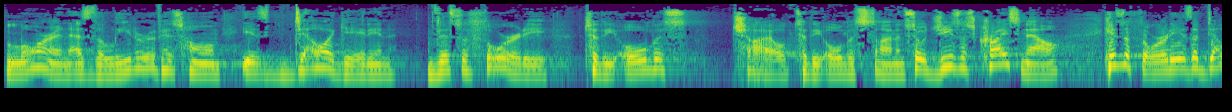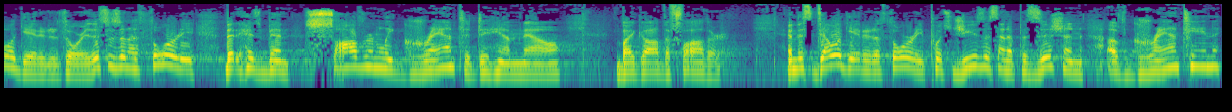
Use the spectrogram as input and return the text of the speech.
Lauren, as the leader of his home, is delegating this authority to the oldest child, to the oldest son. And so Jesus Christ now, his authority is a delegated authority. This is an authority that has been sovereignly granted to him now by God the Father. And this delegated authority puts Jesus in a position of granting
